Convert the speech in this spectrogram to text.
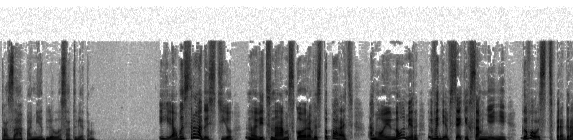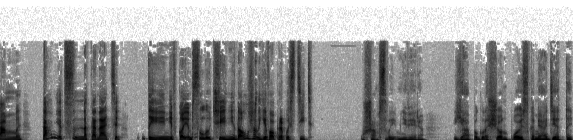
Коза помедлила с ответом. «Я бы с радостью, но ведь нам скоро выступать, а мой номер, вне всяких сомнений, гвоздь программы, танец на канате, ты ни в коем случае не должен его пропустить. Ушам своим не верю. Я поглощен поисками одеты,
